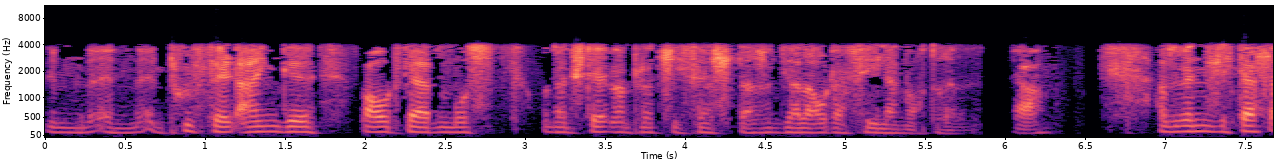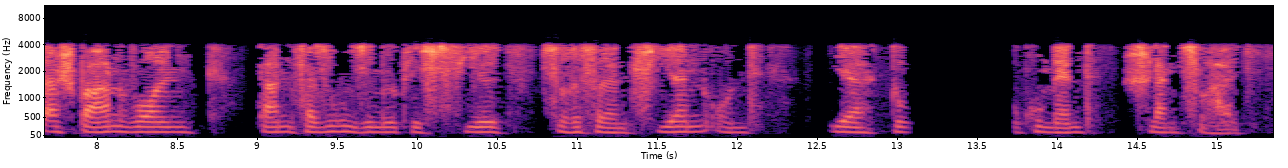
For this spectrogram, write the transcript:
im, im, im Prüffeld eingebaut werden muss. Und dann stellt man plötzlich fest, da sind ja lauter Fehler noch drin. Ja. Also wenn Sie sich das ersparen wollen, dann versuchen Sie möglichst viel zu referenzieren und Ihr Dokument schlank zu halten.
